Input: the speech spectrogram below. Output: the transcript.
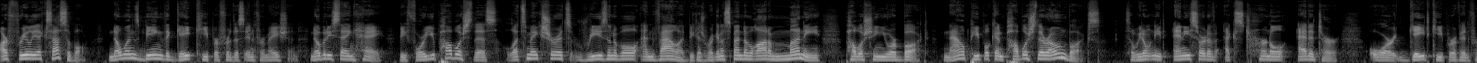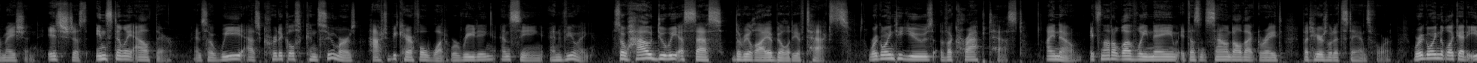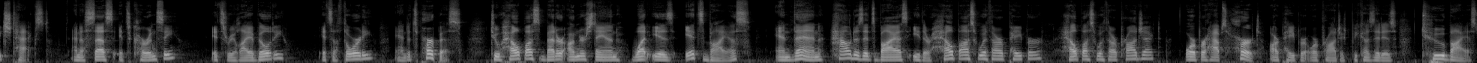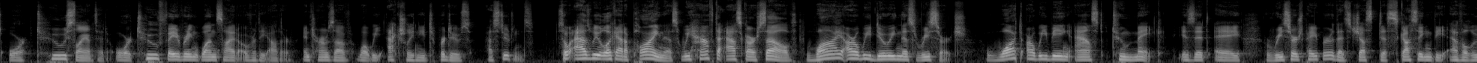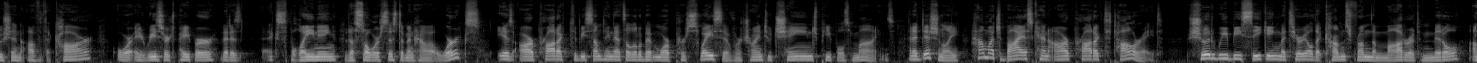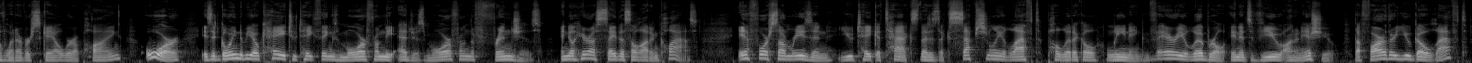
are freely accessible. No one's being the gatekeeper for this information. Nobody's saying, hey, before you publish this, let's make sure it's reasonable and valid because we're going to spend a lot of money publishing your book. Now people can publish their own books. So we don't need any sort of external editor or gatekeeper of information. It's just instantly out there. And so we, as critical consumers, have to be careful what we're reading and seeing and viewing. So, how do we assess the reliability of texts? we're going to use the CRAP test. I know, it's not a lovely name, it doesn't sound all that great, but here's what it stands for. We're going to look at each text and assess its currency, its reliability, its authority, and its purpose to help us better understand what is its bias, and then how does its bias either help us with our paper, help us with our project, or perhaps hurt our paper or project because it is too biased or too slanted or too favoring one side over the other in terms of what we actually need to produce as students. So, as we look at applying this, we have to ask ourselves why are we doing this research? What are we being asked to make? Is it a research paper that's just discussing the evolution of the car, or a research paper that is explaining the solar system and how it works? Is our product to be something that's a little bit more persuasive? We're trying to change people's minds. And additionally, how much bias can our product tolerate? Should we be seeking material that comes from the moderate middle of whatever scale we're applying? Or is it going to be okay to take things more from the edges, more from the fringes? And you'll hear us say this a lot in class. If for some reason you take a text that is exceptionally left political leaning, very liberal in its view on an issue, the farther you go left,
